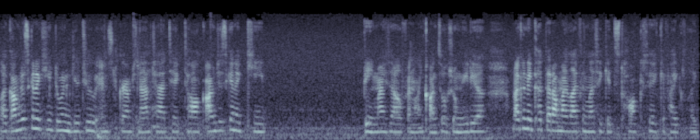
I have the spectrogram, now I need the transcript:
Like I'm just gonna keep doing YouTube, Instagram, Snapchat, TikTok. I'm just gonna keep being myself and like on social media. I'm not gonna cut that out of my life unless it gets toxic if I like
